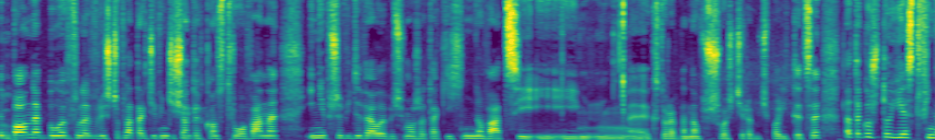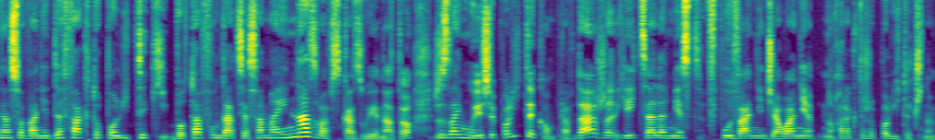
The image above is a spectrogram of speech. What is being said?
y, bo one były w, jeszcze w latach 90. konstruowane i nie przewidywały być może takich innowacji, i, i, y, które będą w przyszłości robić politycy, dlatego że to jest finansowanie de facto polityki, bo ta fundacja, sama jej nazwa wskazuje na to, że zajmuje się polityką, prawda? Że jej celem jest wpływanie, działanie no, o charakterze politycznym.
